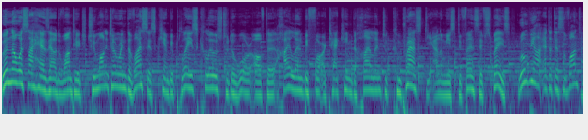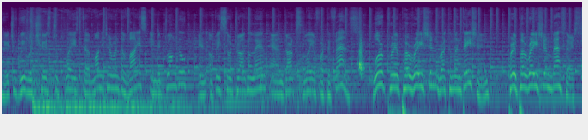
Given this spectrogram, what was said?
When our side has an advantage, two monitoring devices can be placed close to the wall of the highland before attacking the highland to compress the enemy's defensive space. When we are at a disadvantage, we will choose to place the monitoring device in the jungle and Abyssal Dragonland and Dark Slayer for defense. War preparation recommendation Preparation methods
